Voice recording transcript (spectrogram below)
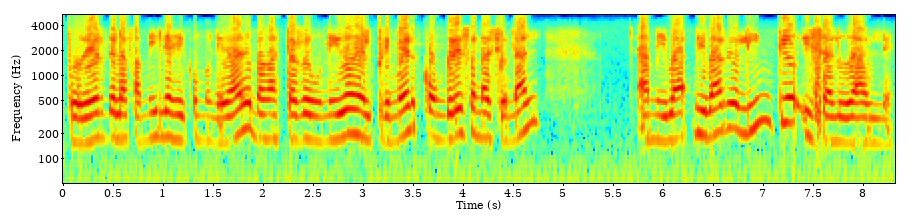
poder de las familias y comunidades van a estar reunidos en el primer Congreso Nacional a mi, mi barrio limpio y saludable.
